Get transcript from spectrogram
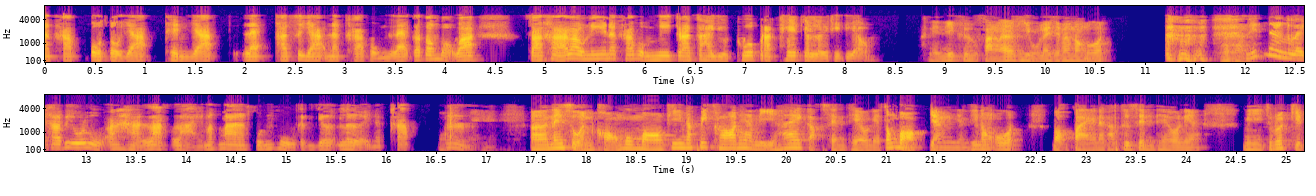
นะครับโอโตยะ เทนยะ และพัสยะนะครับผมและก็ต้องบอกว่าสาขาเหล่านี้นะครับผมมีกระจายอยู่ทั่วประเทศกันเลยทีเดียว อันนี้นี่คือฟังแล้วหิวเลยใช่ไหมน้องโอ๊ตนิดนึงเลยครับพี่อู๋อาหารหลากหลายมากๆ คุ้นหูกันเยอะเลยนะครับอืมเอ่อ ในส่วนของมุมมองที่นักวิเคราะห์เนี่ยมีให้กับเซนเทลเนี่ยต้องบอกอย่างอย่างที่น้องโอ๊ตบอกไปนะครับ คือเซนเทลเนี่ยมีธุรกิจ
